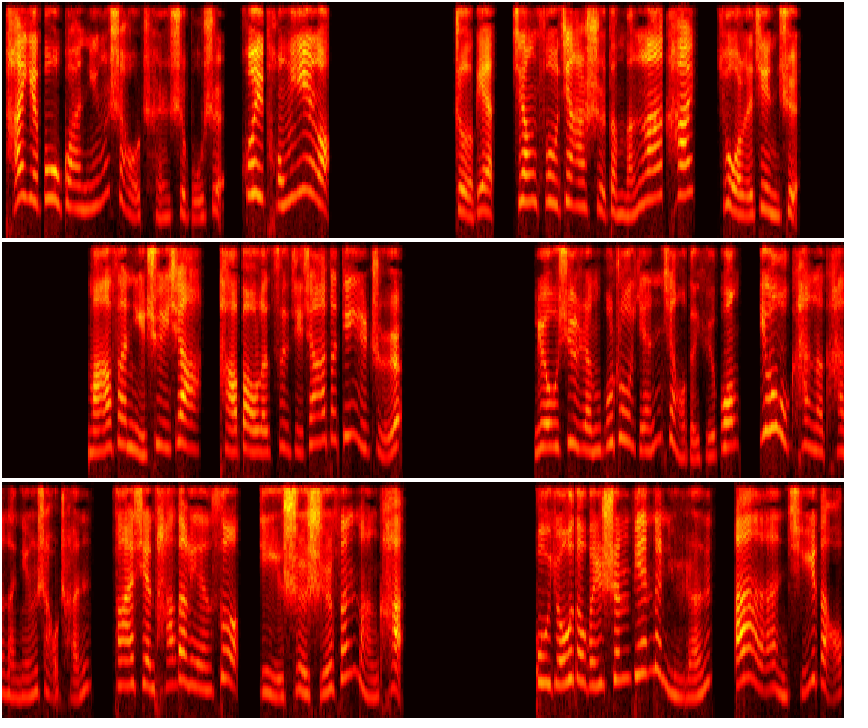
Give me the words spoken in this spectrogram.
他也不管宁少臣是不是会同意了，这便将副驾驶的门拉开，坐了进去。麻烦你去下，他报了自己家的地址。柳絮忍不住眼角的余光，又看了看了宁少臣，发现他的脸色已是十分难看。不由得为身边的女人暗暗祈祷。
